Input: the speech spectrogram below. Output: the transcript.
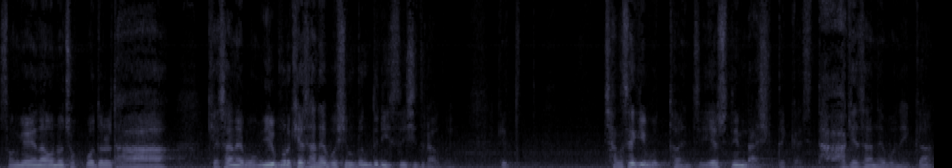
성경에 나오는 족보들을 다 계산해 보면 일부러 계산해 보신 분들이 있으시더라고요. 창세기부터 이제 예수님 나실 때까지 다 계산해 보니까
